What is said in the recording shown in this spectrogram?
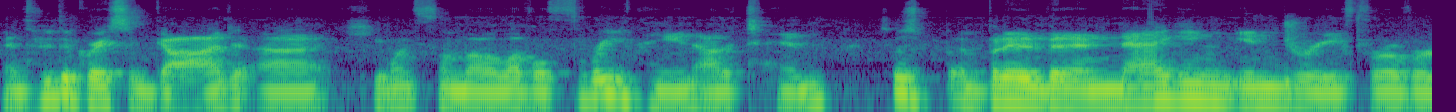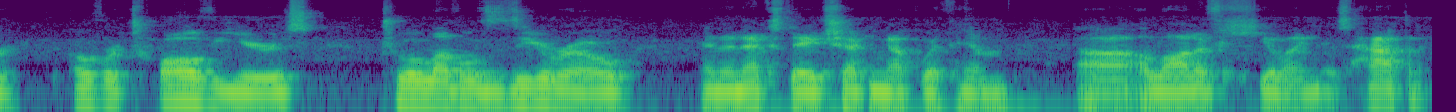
And through the grace of God, uh, he went from a level three pain out of 10. So was, but it had been a nagging injury for over, over 12 years to a level zero. And the next day, checking up with him, uh, a lot of healing is happening.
